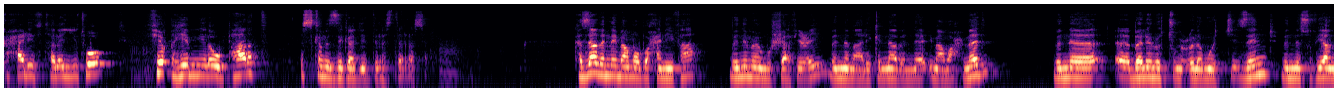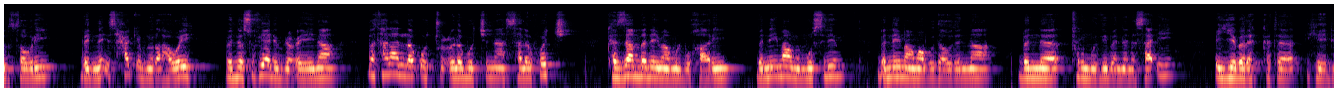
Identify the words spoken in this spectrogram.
ከሐዲት ተለይቶ ፊቅህ የሚለው ፓርት እስከ መዘጋጀት ድረስ ደረሰ ከዛ በነ ኢማም አቡ ሐኒፋ በነ ኢማሙ ሻፊዒ በነ ማሊክና በነ ኢማሙ አሕመድ በሌሎቹም ዑለሞች ዘንድ በነ ሱፊያን ተውሪ በነ ኢስሐቅ ብኑ ራህወይህ በነ ሱፊያን ብኑ ዑየይና በታላላቆቹ ዑለሞችና ሰለፎች ከዛም በነ ኢማሙ ልቡኻሪ በነ ኢማሙ ሙስሊም በነ ኢማሙ አቡ ዳውድና በነ ቱርሙዚ በነ ነሳኢ እየበረከተ ሄደ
